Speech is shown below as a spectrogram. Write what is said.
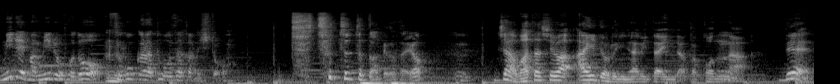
見れば見るほどうん。そこから遠ざかる人、ちょちょちょっと待ってくださいよ。うん。じゃあ私はアイドルになりたいんだとこんな、で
